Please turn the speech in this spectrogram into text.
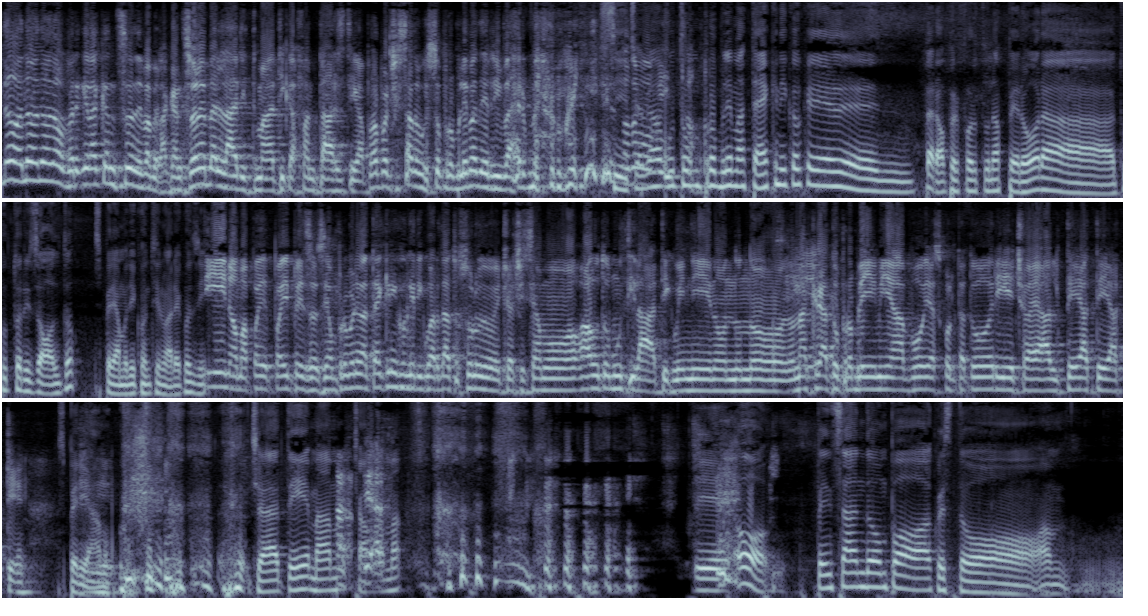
no, no, no, no, perché la canzone, vabbè, la canzone è bella aritmatica, fantastica, proprio c'è stato questo problema del riverbero, Sì, è stato c'è un avuto un problema tecnico che però per fortuna per ora tutto risolto. Speriamo di continuare così. Sì, no, ma poi, poi penso sia un problema tecnico che riguardato solo noi, cioè ci siamo automutilati, quindi non, non- non- non ha creato problemi a voi ascoltatori, cioè al te, a te, a te. Speriamo. cioè a te, mamma, ciao te. mamma. E, oh, pensando un po' a questo,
